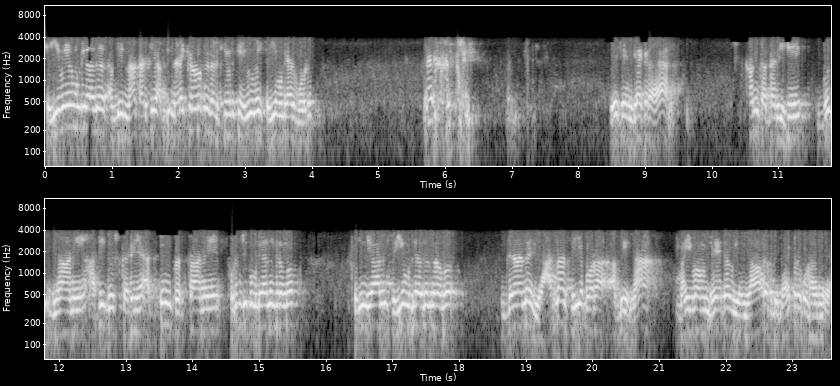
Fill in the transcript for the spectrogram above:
செய்யவே முடியாது அப்படின்னா கடைசி அப்படி நினைக்கிறவனுக்கு கடைசி வரைக்கும் எதுவுமே செய்ய முடியாது போடு. விஷயம் கேட்கிற அந்த தரிகி துர்ஞானி அதி துஷ்கரே அத்தின் பிரஸ்தானே புரிஞ்சுக்க முடியாதுங்கிறவங்க புரிஞ்சாலும் செய்ய முடியாதுங்கிறவங்க இப்படின்னா யார் தான் செய்ய போறா அப்படின்னா மைவம் வேதம் யாரும் அப்படி பயப்படக்கூடாதுங்கிற.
